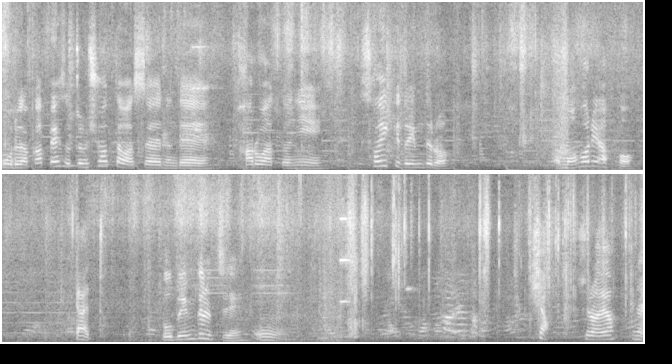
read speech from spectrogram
우리가 카페에서 좀 쉬었다 왔어야 했는데 바로 왔더니 서 있기도 힘들어. 어머 허리 아파. 나도. 너도 힘들지? 응. 싫어. 싫어요? 네.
